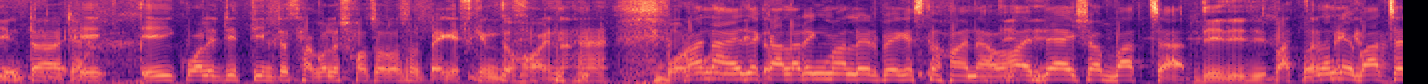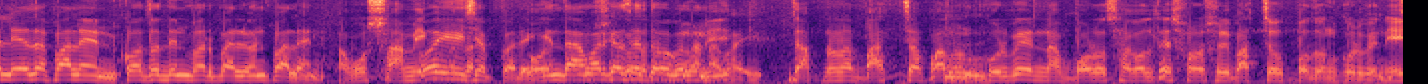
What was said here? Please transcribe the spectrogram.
তিনটা। এই কোয়ালিটির তিনটা ছাগলের সচরাচর প্যাকেজ কিন্তু হয় না হ্যাঁ? হয় না এই যে কালারিং মালের প্যাকেজ তো হয় না হয়। দেয় সব বাচ্চার। জি জি জি বাচ্চা বাচ্চা লিয়ে যা পালেন কতদিন ভর পালবেন পালেন। অবশ্য আমি ওই হিসাব করে, কিন্তু আমার কাছে তো ওগুলো না ভাই। যে আপনারা বাচ্চা পালন করবেন না বড় ছাগল থেকে সরাসরি বাচ্চা উৎপাদন করবেন। এই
